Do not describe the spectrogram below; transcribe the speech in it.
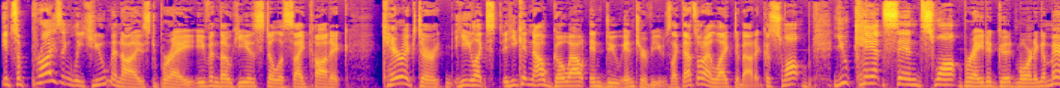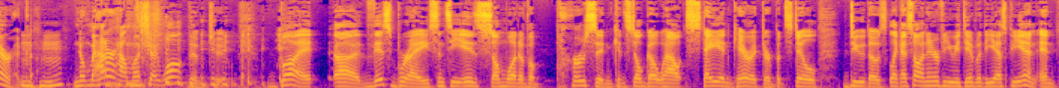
It surprisingly humanized Bray, even though he is still a psychotic character. He like st- he can now go out and do interviews. Like that's what I liked about it. Because Swamp, you can't send Swamp Bray to Good Morning America, no matter how much I want them to. But uh, this Bray, since he is somewhat of a person can still go out, stay in character, but still do those. Like I saw an interview he did with ESPN, and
